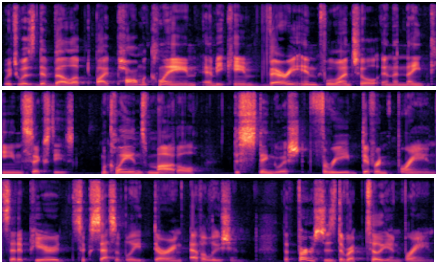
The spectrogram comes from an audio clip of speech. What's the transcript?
which was developed by Paul MacLean and became very influential in the 1960s. MacLean's model distinguished three different brains that appeared successively during evolution. The first is the reptilian brain,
